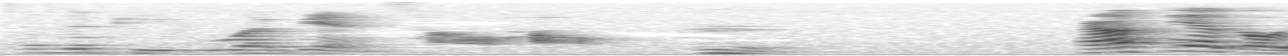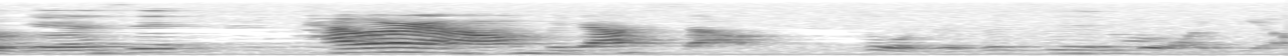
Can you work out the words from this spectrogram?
就是皮肤会变超好，嗯，然后第二个我觉得是台湾人好像比较少做的，就是。就是抹油，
